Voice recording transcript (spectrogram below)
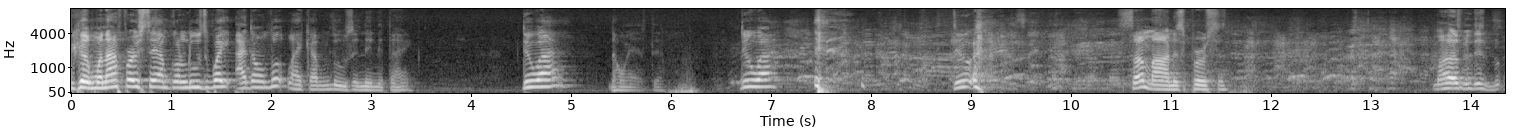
Because when I first say I'm going to lose weight, I don't look like I'm losing anything. Do I? Don't ask them. Do I? Do I? Some honest person. My husband just.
